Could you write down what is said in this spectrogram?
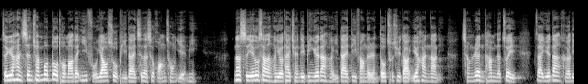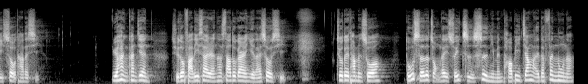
这约翰身穿骆骆驼毛的衣服，腰束皮带，吃的是蝗虫野蜜。那时耶路撒冷和犹太全地，并约旦河一带地方的人都出去到约翰那里，承认他们的罪，在约旦河里受他的洗。约翰看见。许多法利赛人和撒都该人也来受洗，就对他们说：“毒蛇的种类，谁指示你们逃避将来的愤怒呢？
